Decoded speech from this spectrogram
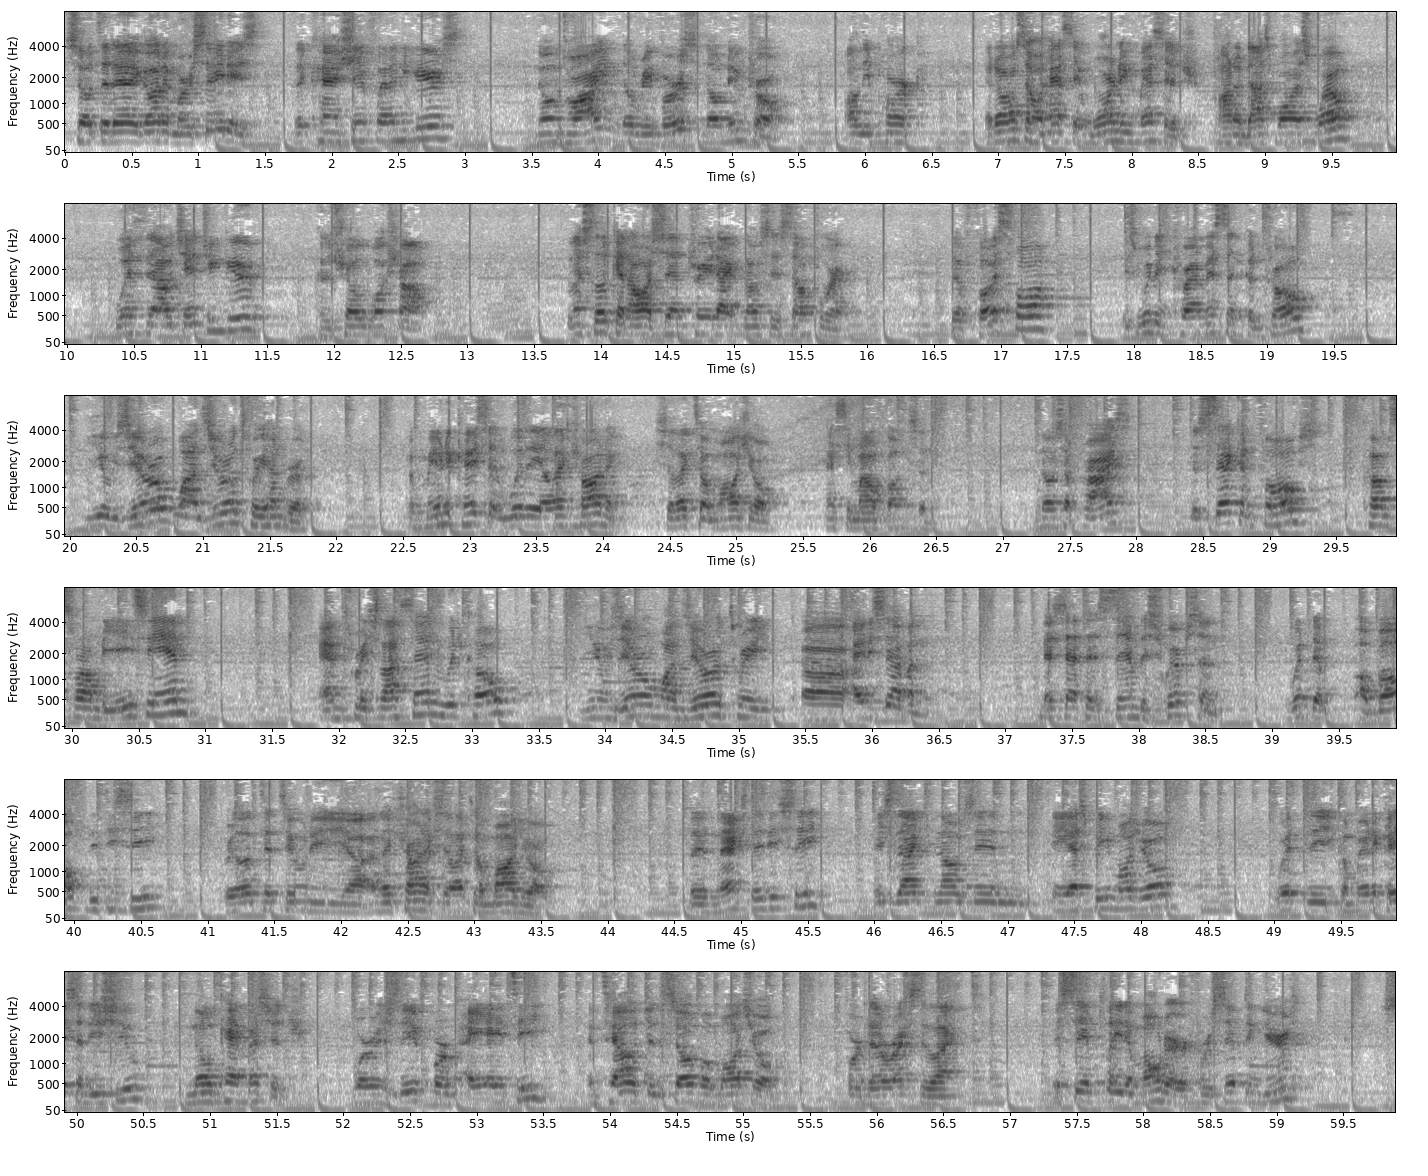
So today I got a Mercedes that can shift any gears, no drive, no reverse, no neutral, only park. It also has a warning message on the dashboard as well. Without changing gear, control workshop. Let's look at our Xentry diagnosis software. The first one is with the transmission control U010300. Communication with the electronic selector module has a malfunction. No surprise, the second fault comes from the ECM and 3 slash 10 with code U010387. Uh, This has the same description with the above DTC related to the uh, electronic selector module. The next DTC is diagnosed in ESP module with the communication issue, no CAN message were received from A80 Intelligent Servo Module for direct select. It's simply the motor for shifting gears.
